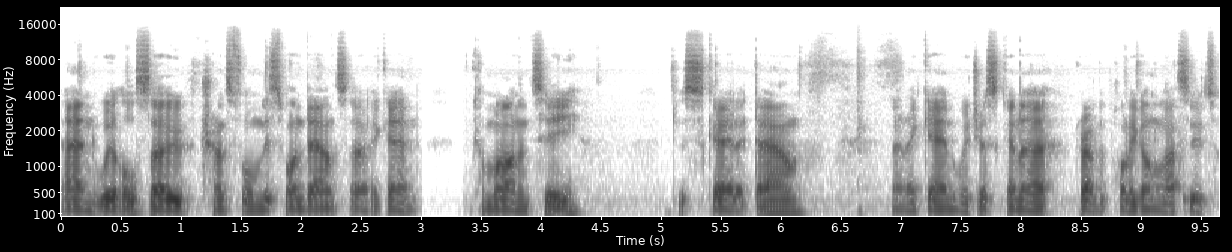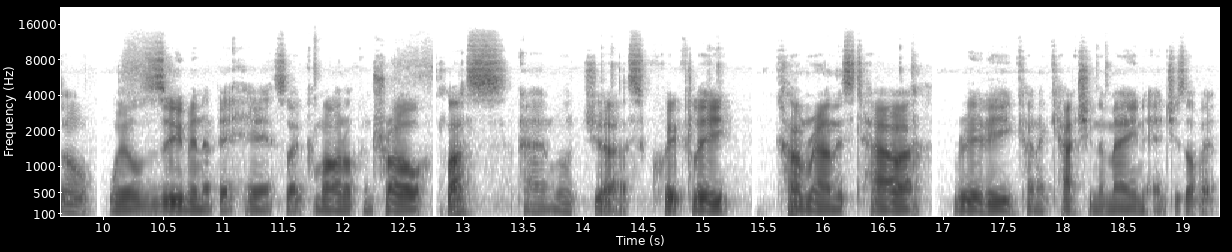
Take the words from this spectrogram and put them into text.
And we'll also transform this one down. So again, Command and T, just scale it down. And again, we're just gonna grab the polygon lasso tool. We'll zoom in a bit here. So Command or Control plus, and we'll just quickly come around this tower, really kind of catching the main edges of it.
